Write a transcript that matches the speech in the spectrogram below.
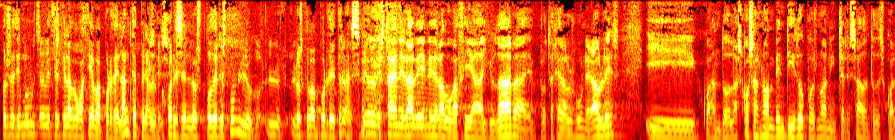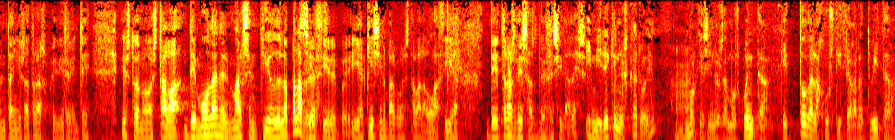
Por eso decimos muchas veces que la abogacía va por delante, pero a lo mejor es en los poderes públicos los que van por detrás. Yo creo que está en el ADN de la abogacía ayudar, a eh, proteger a los vulnerables y cuando las cosas no han vendido, pues no han interesado. Entonces, 40 años atrás, evidentemente, esto no estaba de moda en el mal sentido de la palabra. es decir, y aquí, sin embargo, estaba la abogacía detrás de esas necesidades. Y mire que no es caro, ¿eh? Porque si nos damos cuenta que toda la justicia gratuita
